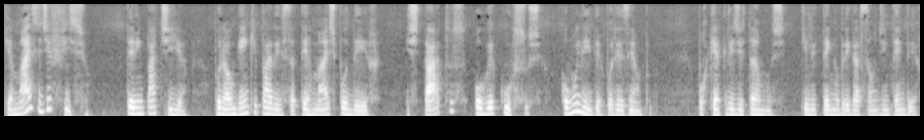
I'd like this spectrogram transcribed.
que é mais difícil ter empatia por alguém que pareça ter mais poder, status ou recursos, como líder, por exemplo, porque acreditamos que ele tem obrigação de entender.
